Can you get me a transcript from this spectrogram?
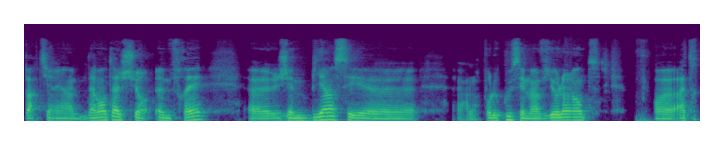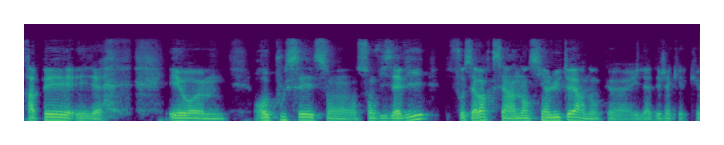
partirais davantage sur Humphrey. Euh, J'aime bien ces, alors pour le coup, c'est main violente pour euh, attraper et, et euh, repousser son vis-à-vis. Il faut savoir que c'est un ancien lutteur, donc euh, il a déjà quelques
